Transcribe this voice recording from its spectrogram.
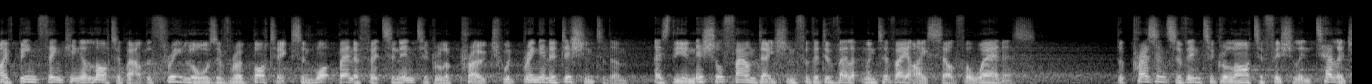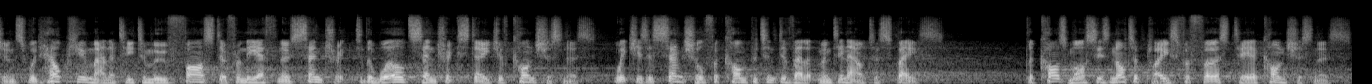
I've been thinking a lot about the three laws of robotics and what benefits an integral approach would bring in addition to them, as the initial foundation for the development of AI self-awareness. The presence of integral artificial intelligence would help humanity to move faster from the ethnocentric to the world-centric stage of consciousness, which is essential for competent development in outer space. The cosmos is not a place for first-tier consciousness.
